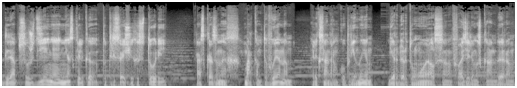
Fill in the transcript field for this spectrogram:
для обсуждения несколько потрясающих историй, рассказанных Марком Твеном, Александром Куприным, Гербертом Уэллсом, Фазилем Искандером,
